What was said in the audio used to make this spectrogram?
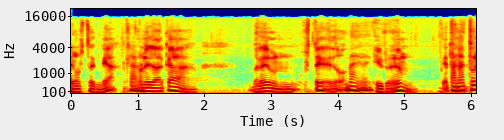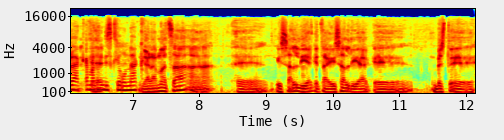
erortzen gea. Claro. Honek daka berreun urte edo Bai, bai. Eta naturak ematen Eh, dizkigunak. Garamatza e, gizaldiak eta gizaldiak e, beste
